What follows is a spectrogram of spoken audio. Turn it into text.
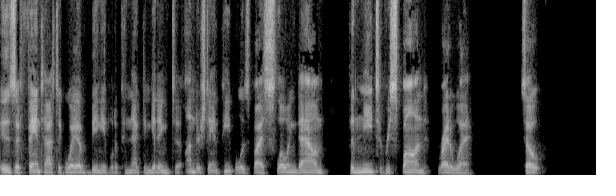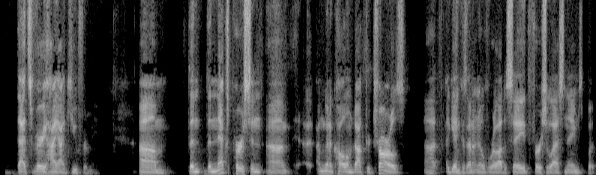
is a fantastic way of being able to connect and getting to understand people is by slowing down the need to respond right away. So that's very high IQ for me. Um, the the next person um, I'm going to call him Dr. Charles uh, again because I don't know if we're allowed to say the first or last names, but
